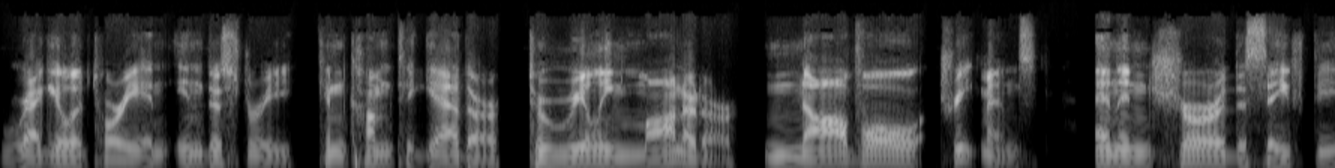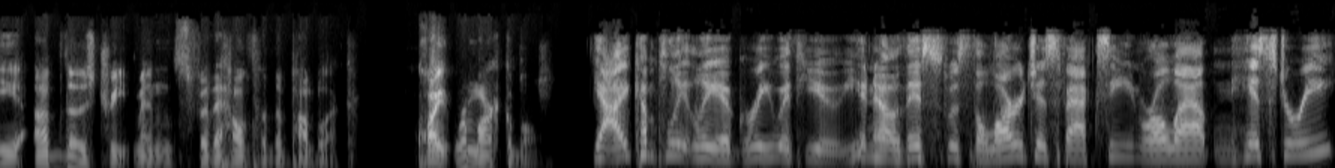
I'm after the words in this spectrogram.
regulatory, and industry can come together to really monitor novel treatments and ensure the safety of those treatments for the health of the public. Quite remarkable. Yeah, I completely agree with you. You know, this was the largest vaccine rollout in history,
